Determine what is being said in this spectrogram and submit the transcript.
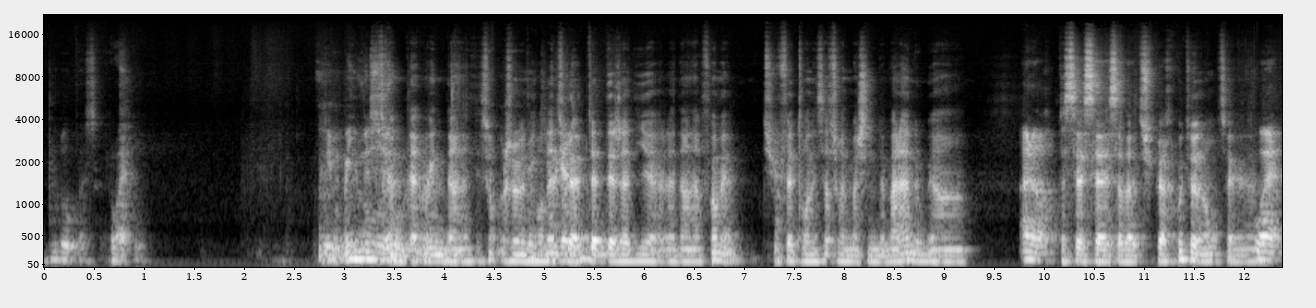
boulot, quoi. ça. Ouais. Oui, Oui, monsieur. Une, oui, une dernière question. Je me demandais, tu l'avais peut-être déjà dit euh, la dernière fois, mais tu fais tourner ça sur une machine de malade ou bien? Alors, C'est- c'est- ça va être super coûteux, non? C'est- ouais,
